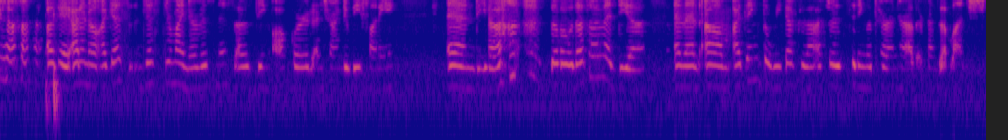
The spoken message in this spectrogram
Okay, I don't know. I guess just through my nervousness, I was being awkward and trying to be funny. And yeah, so that's how I met Dia. And then um, I think the week after that, I started sitting with her and her other friends at lunch.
